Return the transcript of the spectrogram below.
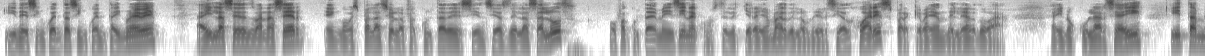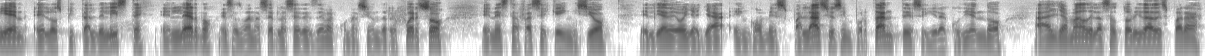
y de 50 a 59. Ahí las sedes van a ser en Gómez Palacio, la Facultad de Ciencias de la Salud o Facultad de Medicina, como usted le quiera llamar, de la Universidad Juárez, para que vayan de Lerdo a, a inocularse ahí y también el Hospital del Liste en Lerdo. Esas van a ser las sedes de vacunación de refuerzo en esta fase que inició el día de hoy allá en Gómez Palacio. Es importante seguir acudiendo al llamado de las autoridades para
